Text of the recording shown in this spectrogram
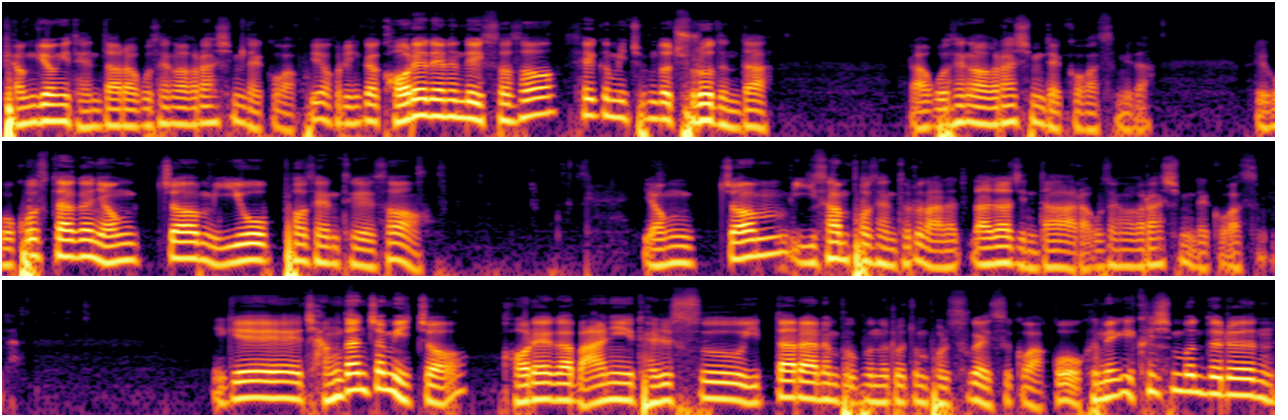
변경이 된다라고 생각을 하시면 될 것 같고요. 그러니까 거래되는 데 있어서 세금이 좀 더 줄어든다라고 생각을 하시면 될 것 같습니다. 그리고 코스닥은 0.25%에서 0.23%로 낮아진다라고 생각을 하시면 될 것 같습니다. 이게 장단점이 있죠. 거래가 많이 될 수 있다라는 부분으로 좀 볼 수가 있을 것 같고 금액이 크신 분들은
